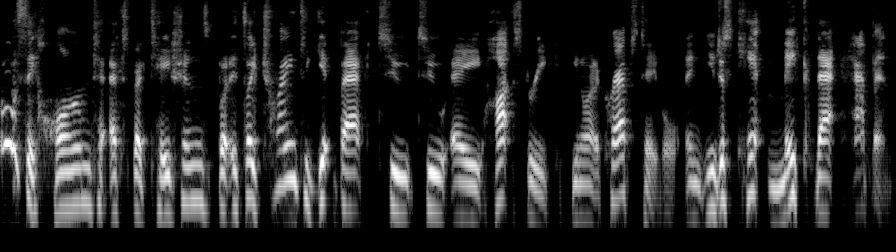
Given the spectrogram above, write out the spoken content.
don't want to say harm to expectations, but it's like trying to get back to to a hot streak, you know, at a craps table, and you just can't make that happen.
